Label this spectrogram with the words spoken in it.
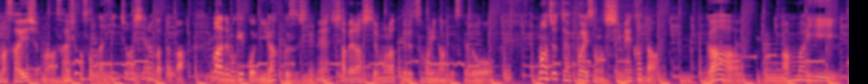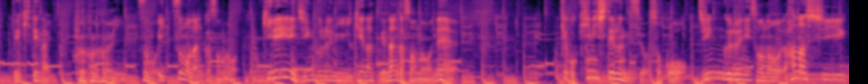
まあ最初、まあ最初もそんな緊張はしてなかったか。まあでも結構リラックスしてね、喋らせてもらってるつもりなんですけど、まあちょっとやっぱりその締め方があんまりできてないと。いつも、いつもなんかその、綺麗にジングルに行けなくて、なんかそのね、結構気にしてるんですよ、そこ。ジングルにその話、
